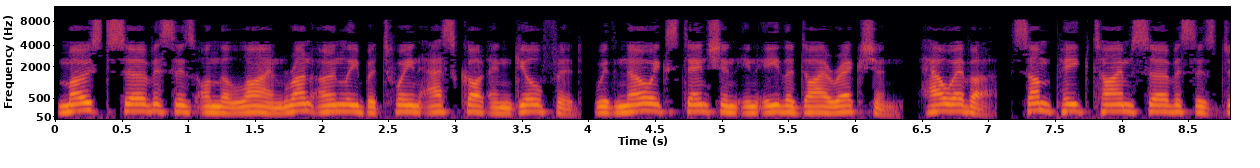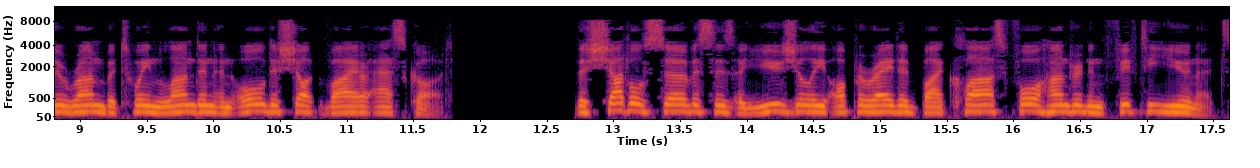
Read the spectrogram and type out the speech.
Most services on the line run only between Ascot and Guildford, with no extension in either direction, however, some peak time services do run between London and Aldershot via Ascot. The shuttle services are usually operated by Class 450 units.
